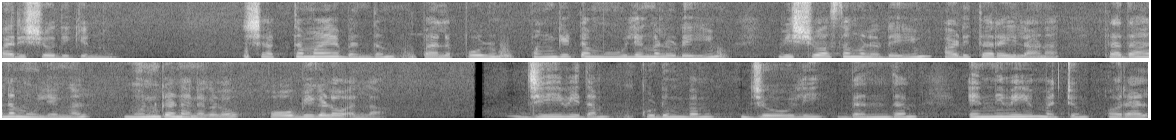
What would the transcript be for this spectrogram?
പരിശോധിക്കുന്നു. ശക്തമായ ബന്ധം പലപ്പോഴും പങ്കിട്ട മൂല്യങ്ങളുടെയും വിശ്വാസങ്ങളുടെയും അടിത്തറയിലാണ്. പ്രധാന മൂല്യങ്ങൾ മുൻഗണനകളോ ഹോബികളോ അല്ല. ജീവിതം കുടുംബം ജോലി ബന്ധം എന്നിവയും മറ്റും ഒരാൾ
